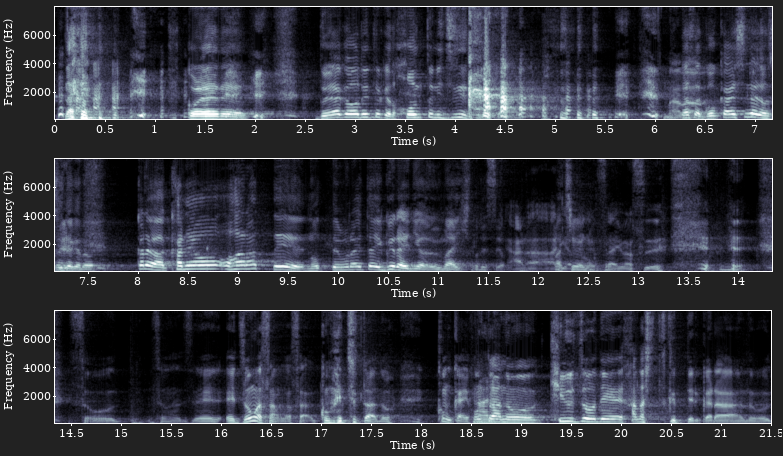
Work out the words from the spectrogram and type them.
これねドヤ顔で言ってるけど本当に事実だから。皆さん誤解しないでほしいんだけど彼は金をお払って乗ってもらいたいぐらいにはうまい人ですよ。あらあ間違いなく。りがとうございます、そうそうなんですね。えゾマさんはさごめんちょっとあの 今回本当あの急増で話作ってるからあの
